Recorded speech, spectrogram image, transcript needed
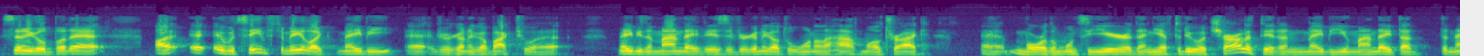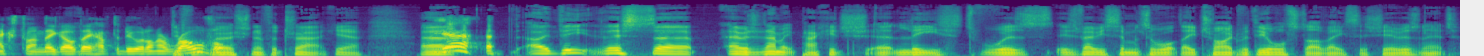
cynical, but uh, I, it would seem to me like maybe uh, if you're going to go back to a maybe the mandate is if you're going to go to one and a half mile track. Uh, more than once a year, then you have to do what Charlotte did, and maybe you mandate that the next time they go, they have to do it on a Different roval version of the track. Yeah, yeah. the this aerodynamic package at least was is very similar to what they tried with the All Star race this year, isn't it?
